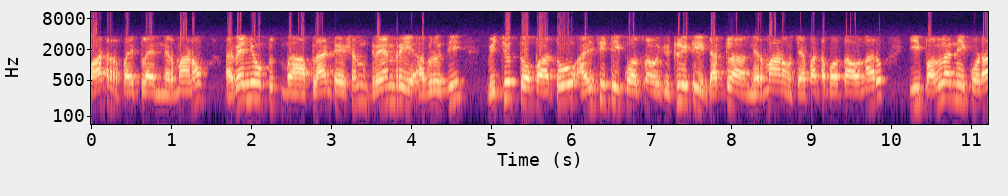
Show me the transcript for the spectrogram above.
వాటర్ పైప్ లైన్ నిర్మాణం అవెన్యూ ప్లాంటేషన్ గ్రీనరీ అభివృద్ధి విద్యుత్తో పాటు ఐసీటీ కోసం యుటిలిటీ డక్ల నిర్మాణం చేపట్టబోతా ఉన్నారు. ఈ పనులన్నీ కూడా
